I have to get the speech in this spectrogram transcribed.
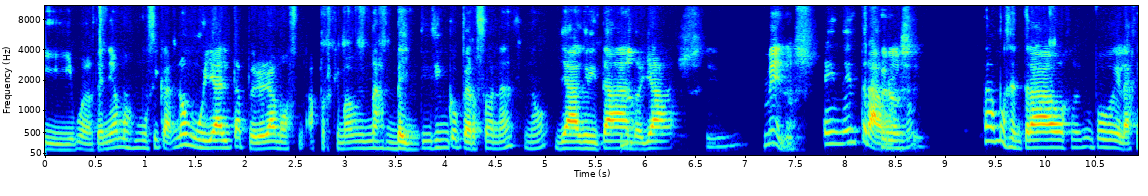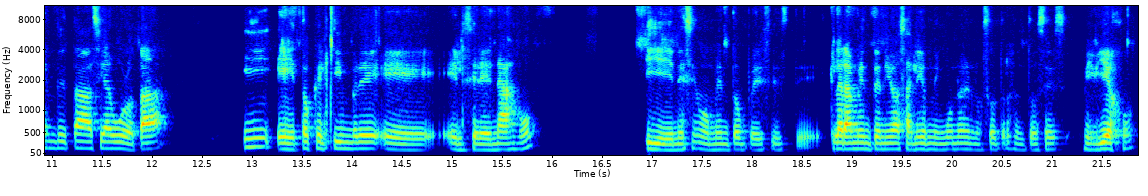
y bueno, teníamos música no muy alta, pero éramos aproximadamente unas 25 personas, ¿no? Ya gritando, ya... Menos. En, tragos, ¿no? Estábamos en un poco que la gente estaba así alborotada, y eh, toca el timbre eh, el serenazgo, y en ese momento, pues, este, claramente no iba a salir ninguno de nosotros, entonces mi viejo,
